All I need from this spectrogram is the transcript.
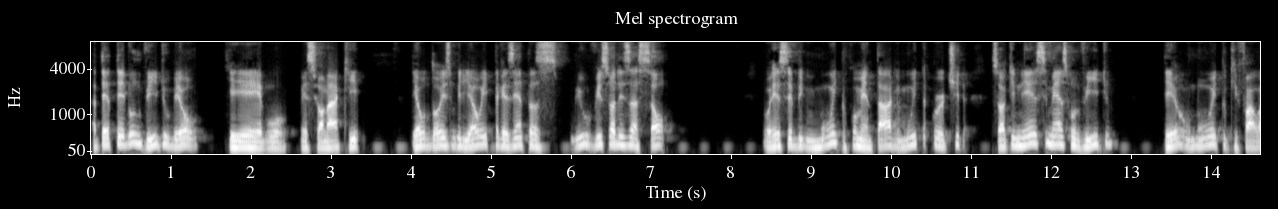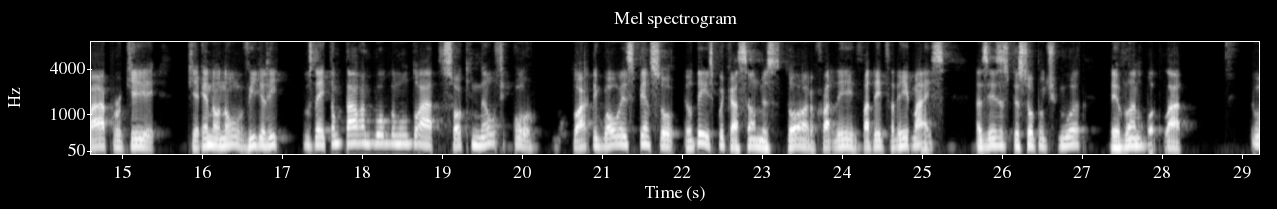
Até teve um vídeo meu que vou mencionar aqui, deu 2 milhões e 300 mil visualização. Eu recebi muito comentário, muita curtida, só que nesse mesmo vídeo deu muito que falar, porque, querendo ou não, o vídeo ali, os leitão estavam um pouco amontoado, só que não ficou amontoado igual eles pensou. Eu dei explicação na história, falei, falei, falei, mas às vezes as pessoas continuam levando para outro lado. Eu,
